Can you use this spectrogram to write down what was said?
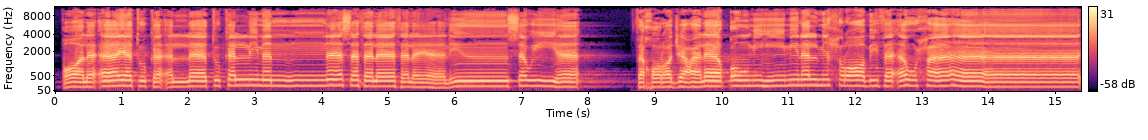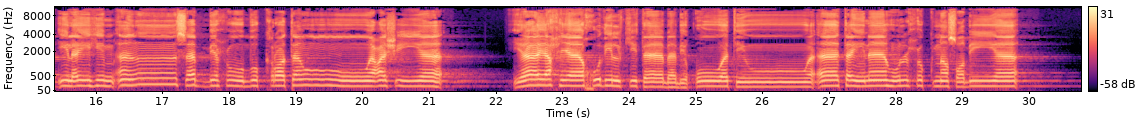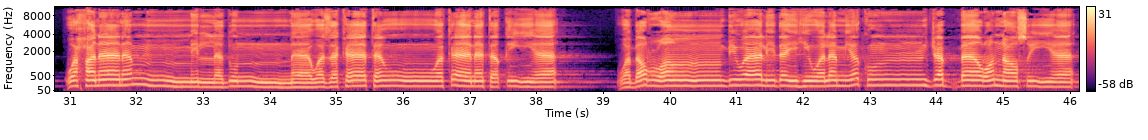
قال آيتك ألا تكلم الناس ثلاث ليال سويا فخرج على قومه من المحراب فأوحى إليهم أن سبحوا بكرة وعشيا يا يحيى خذ الكتاب بقوة وآتيناه الحكم صبيا وحنانا من لدنا وزكاة وكان تقيا وبرا بوالديه ولم يكن جبارا عصيا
